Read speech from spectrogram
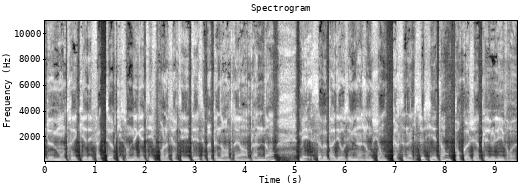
de montrer qu'il y a des facteurs qui sont négatifs pour la fertilité. C'est pas la peine de rentrer en plein dedans, mais ça veut pas dire aussi une injonction personnelle. Ceci étant, pourquoi j'ai appelé le livre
